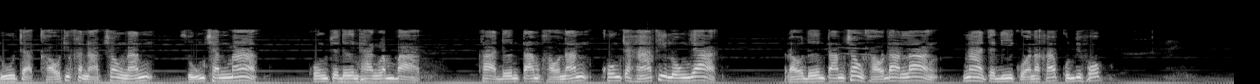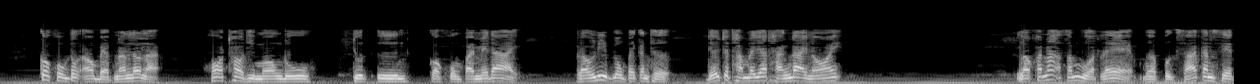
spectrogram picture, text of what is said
ดูจากเขาที่ขนาบช่องนั้น สูงชันมาก คงจะเดินทางลำบาก ถ้าเดินตามเขานั้นคงจะหาที่ลงยาก เราเดินตามช่องเขาด้านล่าง น่าจะดีกว่านะครับ คุณพิภพก็คงต้องเอาแบบนั้นแล้วล่ะ เพราะเท่าที่มองดู จุดอื่นก็คงไปไม่ได้ เรารีบลงไปกันเถอะ เดี๋ยวจะทำระยะทางได้น้อยเราคณะสำรวจแร่เมื่อปรึกษากันเสร็จ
